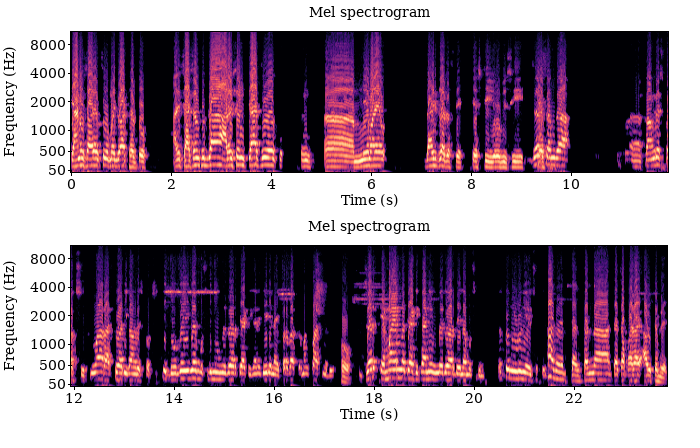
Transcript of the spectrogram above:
त्यानुसारच उमेदवार ठरतो. आणि शासन सुद्धा आरक्षण त्याच नियमाने जाहीर करत असते. एस टी ओबीसी जर समजा काँग्रेस पक्ष किंवा राष्ट्रवादी काँग्रेस पक्ष हे दोघंही जर मुस्लिम उमेदवार त्या ठिकाणी दिले नाही प्रभाग क्रमांक पाच मध्ये हो. जर एमआयएम न त्या ठिकाणी उमेदवार दिला मुस्लिम तर तो निवडून येऊ शकतो. हा त्यांना त्याचा फायदा अवश्य मिळेल.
